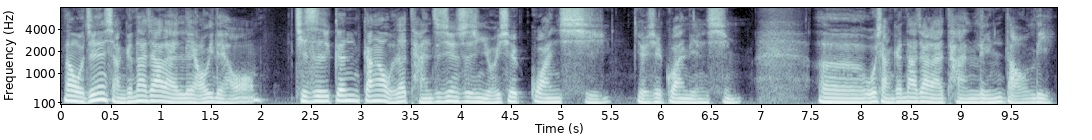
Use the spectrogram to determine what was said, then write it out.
那我今天想跟大家来聊一聊哦，其实跟刚刚我在谈这件事情有一些关系，有一些关联性。呃，我想跟大家来谈领导力。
